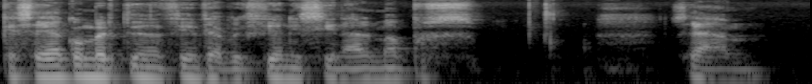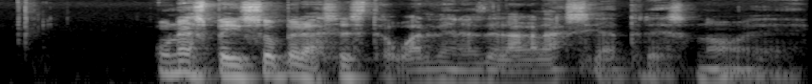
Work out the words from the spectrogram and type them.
que se haya convertido en ciencia ficción y sin alma, pues, o sea, una space opera es este, Guardianes de la Galaxia 3, ¿no? Eh,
